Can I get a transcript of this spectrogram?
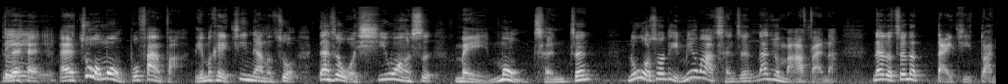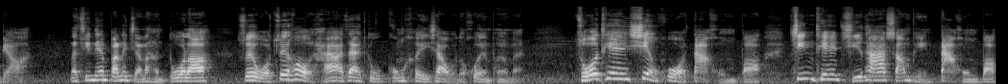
对不对？对哎，做梦不犯法，你们可以尽量的做，但是我希望是美梦成真。如果说你没有办法成真，那就麻烦了，那就真的待机断掉啊。那今天帮你讲了很多了，所以我最后还要再度恭贺一下我的会员朋友们。昨天现货大红包，今天其他商品大红包，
